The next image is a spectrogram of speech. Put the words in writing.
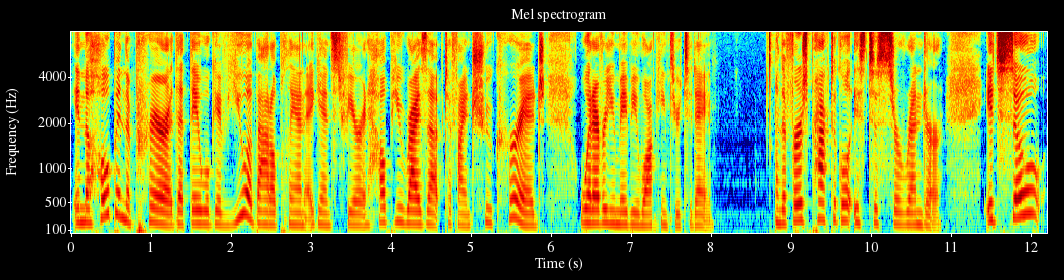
in the hope and the prayer that they will give you a battle plan against fear and help you rise up to find true courage, whatever you may be walking through today. The first practical is to surrender. It's so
